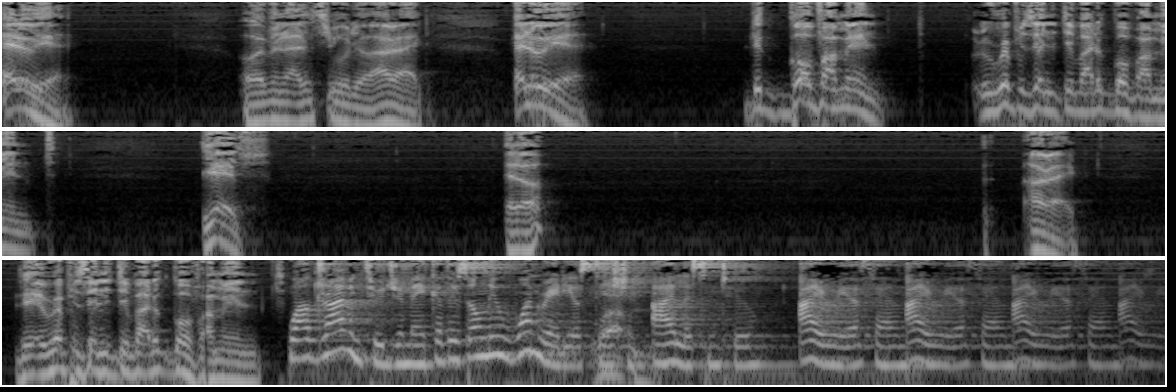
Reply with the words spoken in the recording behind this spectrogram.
anyway. Oh, I'm in the studio, alright. Anyway, the government, the representative of the government, yes. Hello? Alright. The representative of the government While driving through Jamaica, there's only one radio station I listen to. Irie FM. Irie FM. Irie FM. Irie FM.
